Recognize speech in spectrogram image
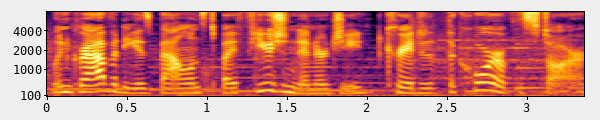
when gravity is balanced by fusion energy created at the core of the star.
